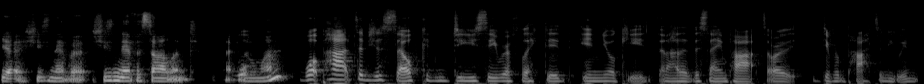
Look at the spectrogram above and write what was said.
yeah, she's never she's never silent. That what, little one. What parts of yourself can do you see reflected in your kids, and are they the same parts or different parts of you in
